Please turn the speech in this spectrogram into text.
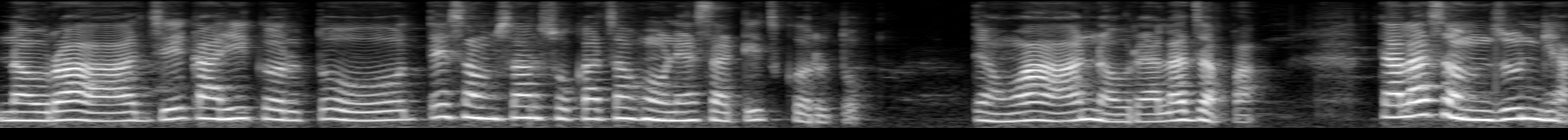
नवरा जे काही करतो ते संसार सुखाचा होण्यासाठीच करतो. तेव्हा नवऱ्याला जपा. त्याला समजून घ्या.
